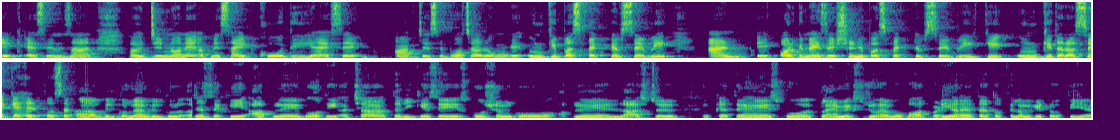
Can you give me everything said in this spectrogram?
एक ऐसे इंसान जिन्होंने अपनी साइट खो दी या ऐसे आप जैसे बहुत सारे लोग होंगे, उनकी पर्सपेक्टिव से भी एंड एक ऑर्गेनाइजेशन के परस्पेक्टिव से भी कि उनकी तरफ़ से क्या हेल्प हो सकता है बिल्कुल मैम, बिल्कुल। जैसे कि आपने बहुत ही अच्छा तरीके से इस क्वेश्चन को अपने लास्ट जो कहते हैं, इसको क्लाइमेक्स जो है वो बहुत बढ़िया रहता है तो फ़िल्म हिट होती है।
